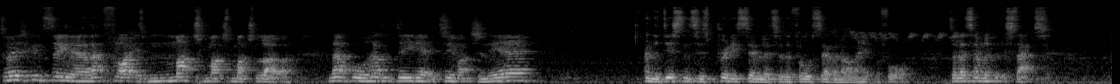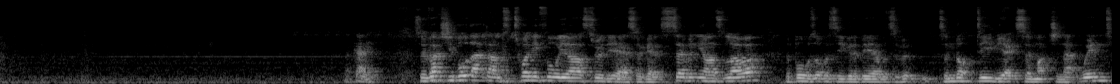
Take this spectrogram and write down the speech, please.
so as you can see there, that flight is much, much, much lower. That ball hasn't deviated too much in the air, and the distance is pretty similar to the full 7 iron I hit before. So let's have a look at the stats. Okay, so we've actually brought that down to 24 yards through the air. So again, it's 7 yards lower. The ball's obviously going to be able to, to not deviate so much in that wind.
